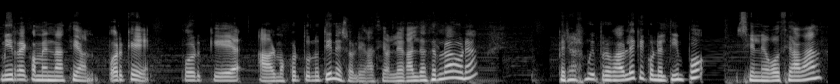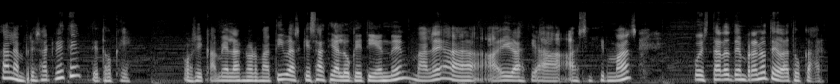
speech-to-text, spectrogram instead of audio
Mi recomendación. ¿Por qué? Porque a lo mejor tú no tienes obligación legal de hacerlo ahora, pero es muy probable que con el tiempo, si el negocio avanza, la empresa crece, te toque. O si cambian las normativas, que es hacia lo que tienden, ¿vale? A, ir hacia a exigir más, pues tarde o temprano te va a tocar.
